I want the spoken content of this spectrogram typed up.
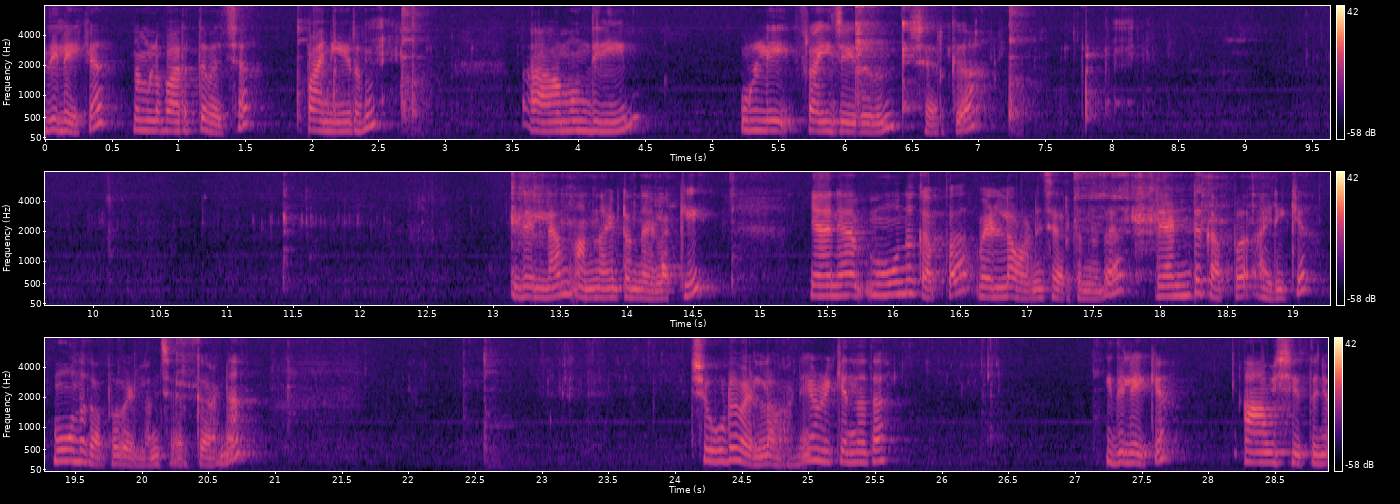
ഇതിലേക്ക് നമ്മൾ വറുത്ത് വെച്ച പനീറും മുന്തിരിയും ഉള്ളി ഫ്രൈ ചെയ്തതും ചേർക്കുക. ഇതെല്ലാം നന്നായിട്ടൊന്ന് ഇളക്കി. ഞാൻ മൂന്ന് കപ്പ് വെള്ളമാണ് ചേർക്കുന്നത്. രണ്ട് കപ്പ് അരിക്ക് മൂന്ന് കപ്പ് വെള്ളം ചേർക്കുകയാണ്. ചൂടുവെള്ളമാണ് ഒഴിക്കുന്നത്. ഇതിലേക്ക് ആവശ്യത്തിന്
